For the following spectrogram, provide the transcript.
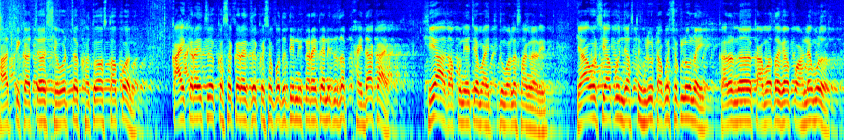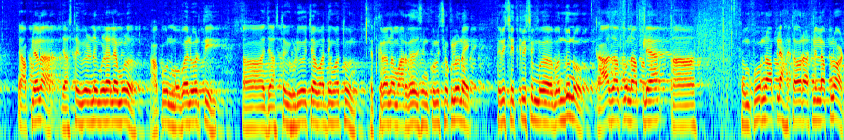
हात पिकाचं शेवटचं खत व्यवस्थापन काय करायचं कसं करायचं कशा पद्धतीने करायचं आणि त्याचा फायदा काय हे आज आपण याच्या माहिती तुम्हाला सांगणार आहे. यावर्षी आपण जास्त व्हिडिओ टाकू शकलो नाही कारण कामाचा व्याप वाढल्यामुळं आपल्याला जास्त वेळ न मिळाल्यामुळं आपण मोबाईलवरती जास्त व्हिडिओच्या माध्यमातून शेतकऱ्यांना मार्गदर्शन करू शकलो नाही. तरी शेतकरी बंधूनो आज आपण आपल्या संपूर्ण आपल्या हातावर असलेला प्लॉट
